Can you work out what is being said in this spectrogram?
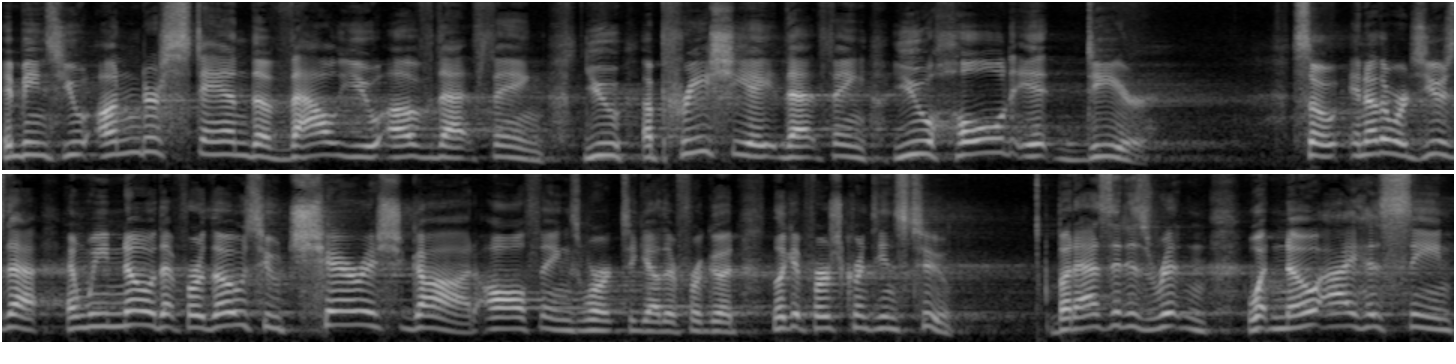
it means you understand the value of that thing. You appreciate that thing. You hold it dear. So, in other words, use that. And we know that for those who cherish God, all things work together for good. Look at 1 Corinthians 2. But as it is written, what no eye has seen,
